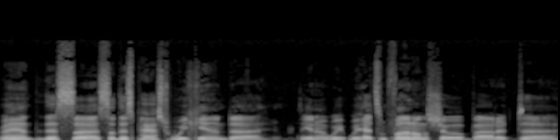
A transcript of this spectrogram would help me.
Man, this uh, so this past weekend, uh, you know, we we had some fun on the show about it. Uh,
